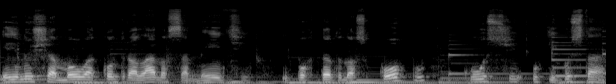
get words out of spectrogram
ele nos chamou a controlar nossa mente e, portanto, nosso corpo, custe o que custar.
